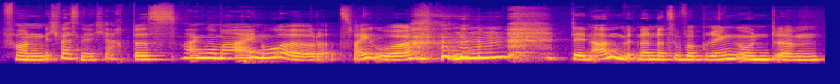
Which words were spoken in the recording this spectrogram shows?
von, ich weiß nicht, 8 bis, sagen wir mal, 1 Uhr oder 2 Uhr mhm. den Abend miteinander zu verbringen. Und ähm,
